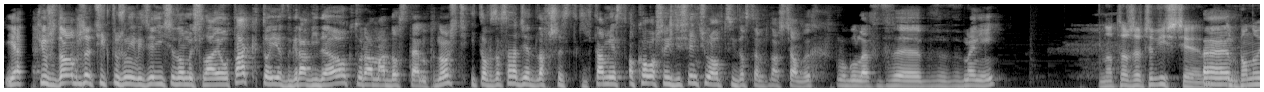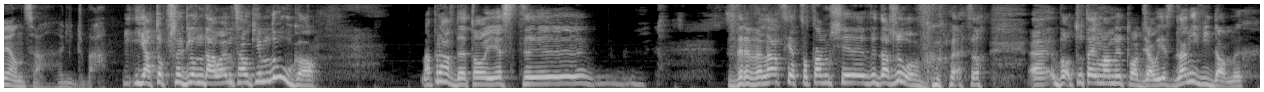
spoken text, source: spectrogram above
Jak już dobrze ci, którzy nie wiedzieli, się domyślają, tak, to jest gra wideo, która ma dostępność i to w zasadzie dla wszystkich. Tam jest około 60 opcji dostępnościowych w ogóle w, w, menu. No to rzeczywiście e, imponująca liczba. Ja to przeglądałem całkiem długo. Naprawdę, to jest. Z rewelacja, co tam się wydarzyło w ogóle. To, e, bo tutaj mamy podział. Jest dla niewidomych,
